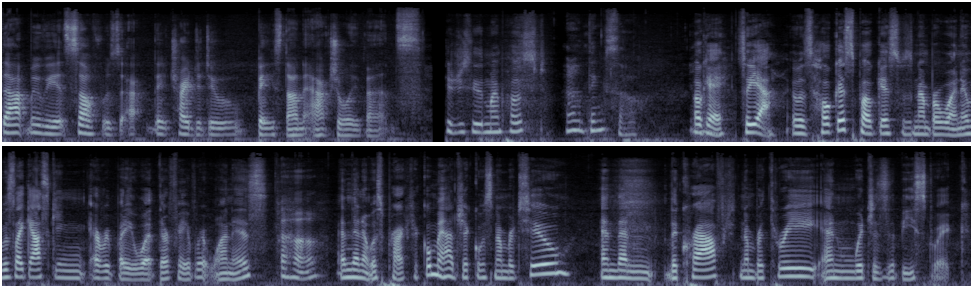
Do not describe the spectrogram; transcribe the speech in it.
that movie itself was they tried to do based on actual events. Did you see my post? I don't think so. Okay, so yeah, it was Hocus Pocus was number one. It was like asking everybody what their favorite one is, Uh huh. and then it was Practical Magic was number two, and then The Craft number three, and Witches of Eastwick.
